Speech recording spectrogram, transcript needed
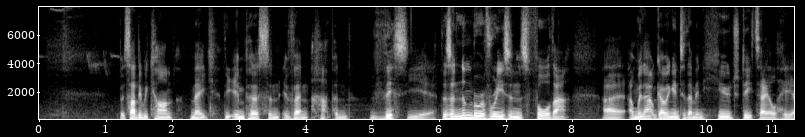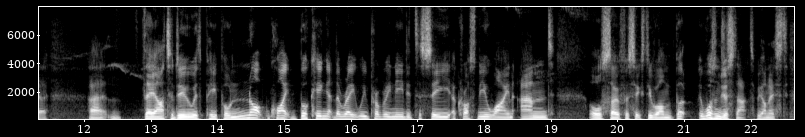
But sadly, we can't make the in person event happen this year. There's a number of reasons for that, uh, and without going into them in huge detail here, uh, they are to do with people not quite booking at the rate we probably needed to see across New Wine and also for 61. But it wasn't just that, to be honest.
